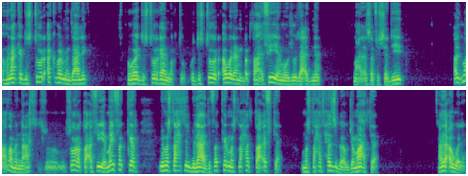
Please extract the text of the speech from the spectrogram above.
هناك دستور أكبر من ذلك هو دستور غير مكتوب. والدستور أولا بالطائفية الموجودة عندنا مع الأسف الشديد معظم الناس صورة طائفية ما يفكر بمصلحة البلاد يفكر مصلحة طائفته ومصلحة حزبه وجماعته. هذا أولا.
